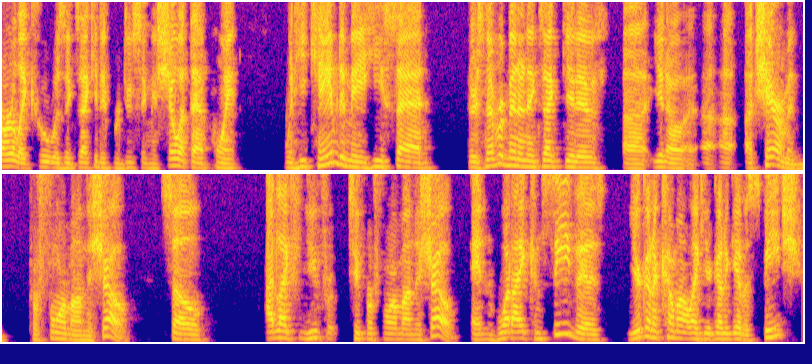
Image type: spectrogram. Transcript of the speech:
Ehrlich, who was executive producing the show at that point, when he came to me, he said, "There's never been an executive, uh, you know, a, a, a, chairman perform on the show. So I'd like you for, to perform on the show." And what I conceive is you're going to come out like you're going to give a speech,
